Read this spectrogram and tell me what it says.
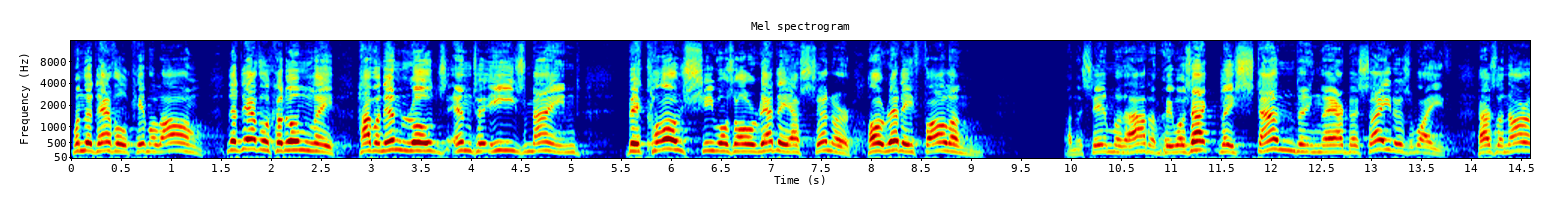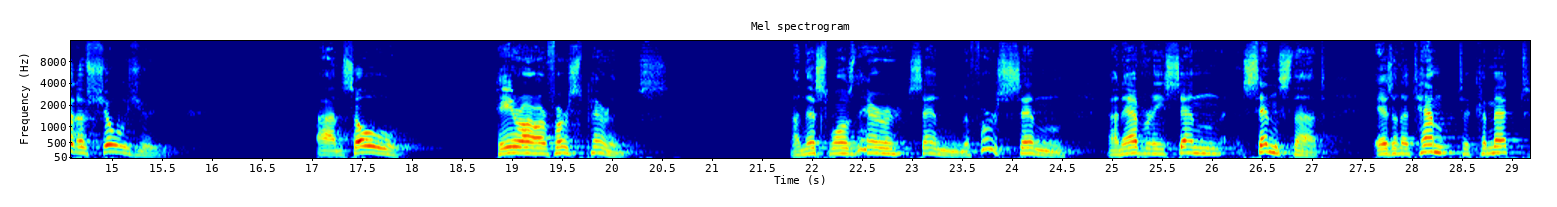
when the devil came along. The devil could only have an inroads into Eve's mind because she was already a sinner, already fallen. And the same with Adam, who was actually standing there beside his wife, as the narrative shows you. And so, here are our first parents. And this was their sin, the first sin and every sin since that is an attempt to commit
